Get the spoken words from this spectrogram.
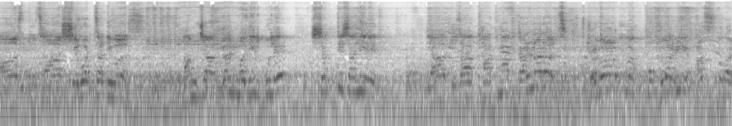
आज तुझा शेवटचा दिवस. आमच्या गन मधील बुलेट शक्तिशाली आहेत. त्या तुझा खात्मा करणारच. जगातलं कुठलंही अस्त्र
